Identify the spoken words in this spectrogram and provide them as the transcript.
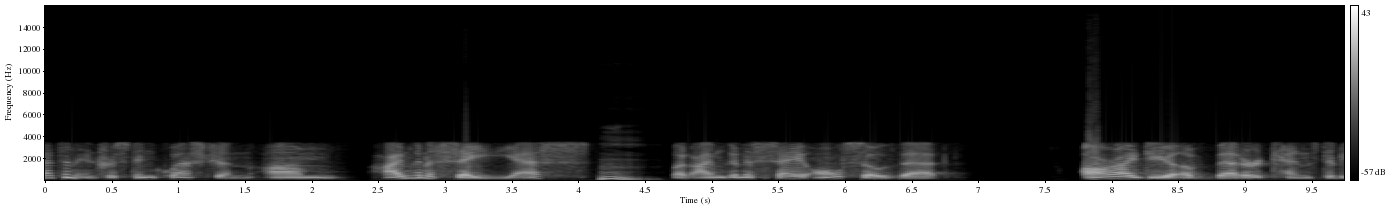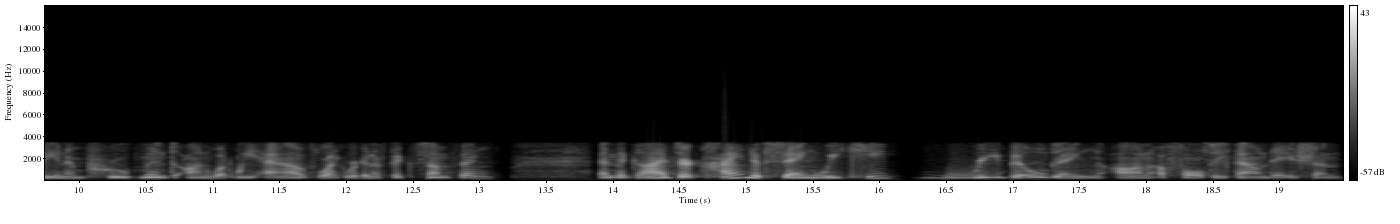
That's an interesting question. Um, I'm going to say yes. Hmm. But I'm going to say also that our idea of better tends to be an improvement on what we have, like we're going to fix something. And the guides are kind of saying we keep rebuilding on a faulty foundation.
